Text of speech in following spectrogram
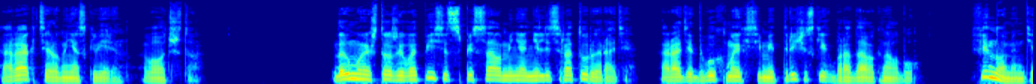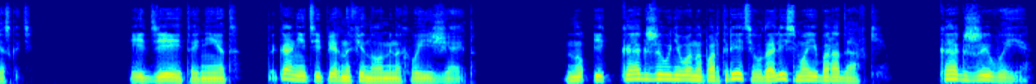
Характер у меня скверен, вот что. Думаю, что живописец списал меня не литературы ради, а ради двух моих симметрических бородавок на лбу. Феномен, дескать. Идей-то нет, так они теперь на феноменах выезжают. Ну и как же у него на портрете удались мои бородавки? Как живые.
